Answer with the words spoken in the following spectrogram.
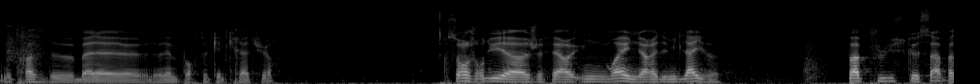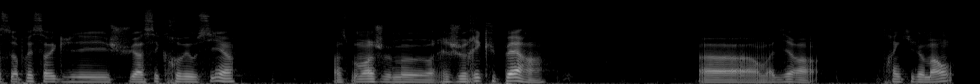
Des traces de, bah, de n'importe quelle créature. De aujourd'hui, euh, je vais faire une, ouais, une heure et demie de live. Pas plus que ça, parce qu'après, c'est vrai que je suis assez crevé aussi. Hein. En ce moment, je me je récupère, euh, on va dire, tranquillement.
